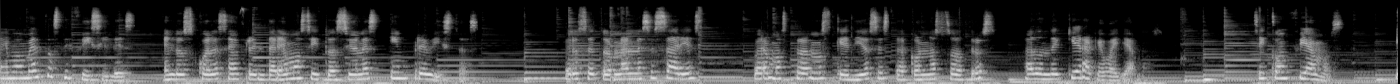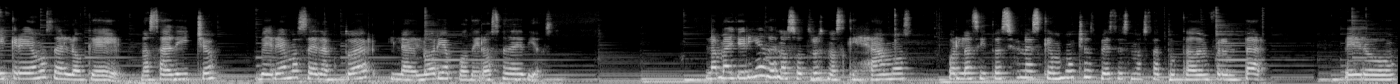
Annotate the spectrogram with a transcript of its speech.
hay momentos difíciles en los cuales enfrentaremos situaciones imprevistas, pero se tornan necesarias para mostrarnos que Dios está con nosotros a donde quiera que vayamos. Si confiamos y creemos en lo que Él nos ha dicho, veremos el actuar y la gloria poderosa de Dios. La mayoría de nosotros nos quejamos por las situaciones que muchas veces nos ha tocado enfrentar, pero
